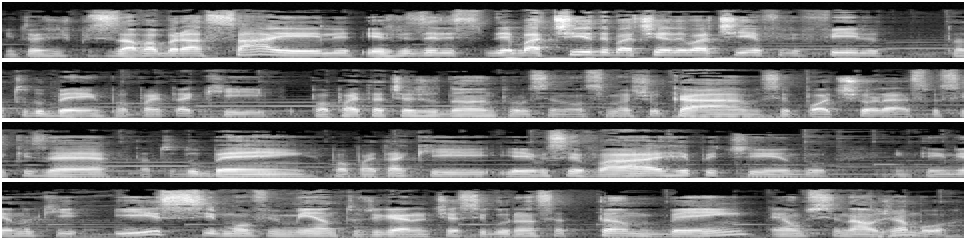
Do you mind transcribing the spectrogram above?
Então a gente precisava abraçar ele, e às vezes ele debatia, debatia, debatia, filho, filho, tá tudo bem, papai tá aqui, o papai tá te ajudando para você não se machucar, você pode chorar se você quiser, tá tudo bem, papai tá aqui. E aí você vai repetindo entendendo que esse movimento de garantir a segurança também é um sinal de amor.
